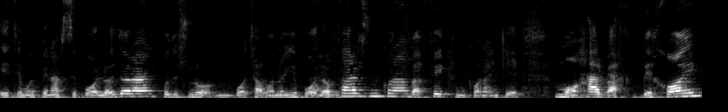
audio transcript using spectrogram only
اعتماد به نفس بالا دارن خودشون رو با توانایی بالا فرض می‌کنن و فکر می‌کنن که ما هر وقت بخوایم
